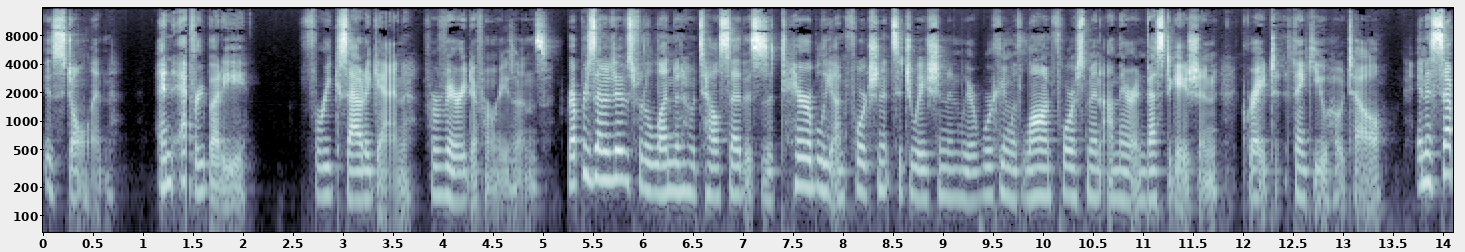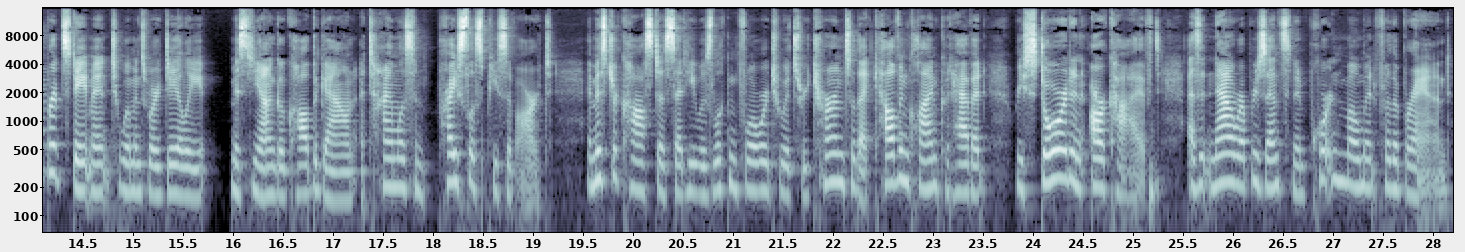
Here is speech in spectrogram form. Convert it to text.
is stolen. And everybody freaks out again for very different reasons. Representatives for the London hotel said this is a terribly unfortunate situation and we are working with law enforcement on their investigation. Great. Thank you, hotel. In a separate statement to Women's Wear Daily, Miss Nyong'o called the gown a timeless and priceless piece of art. And Mr. Costa said he was looking forward to its return so that Calvin Klein could have it restored and archived, as it now represents an important moment for the brand.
